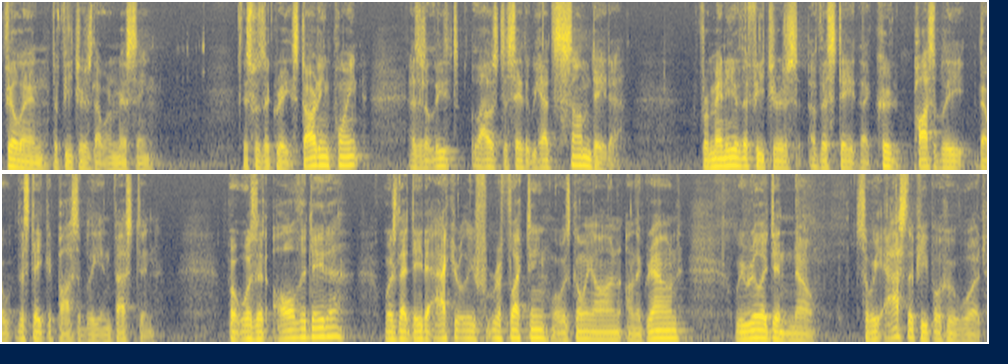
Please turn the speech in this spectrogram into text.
fill in the features that were missing. This was a great starting point, as it at least allows us to say that we had some data for many of the features of the state that could possibly, that the state could possibly invest in. But was it all the data? Was that data accurately reflecting what was going on on the ground? We really didn't know. So we asked the people who would.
